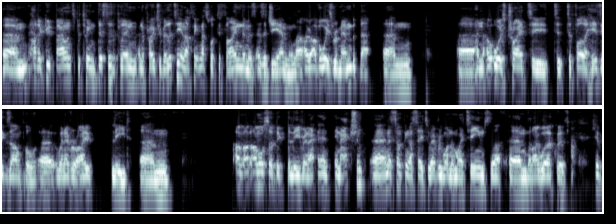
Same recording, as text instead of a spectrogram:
um, had a good balance between discipline and approachability, and I think that's what defined him as, as a GM, and I, have always remembered that. Um, uh, and I always tried to, to, to follow his example uh, whenever I lead. Um, I'm, also a big believer in, in, in action, uh, and it's something I say to every one of my teams that, um, that I work with. If,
